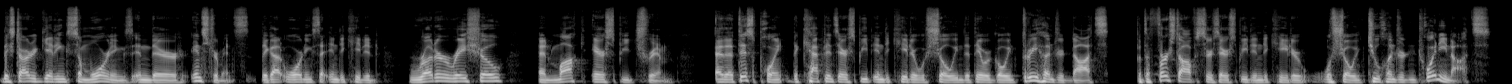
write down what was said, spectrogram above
they started getting some warnings in their instruments. They got warnings that indicated rudder ratio and Mach airspeed trim. And at this point, the captain's airspeed indicator was showing that they were going 300 knots, but the first officer's airspeed indicator was showing 220 knots.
